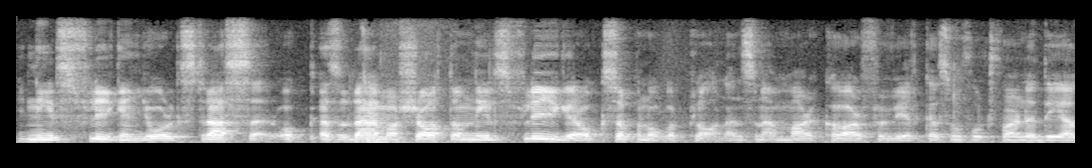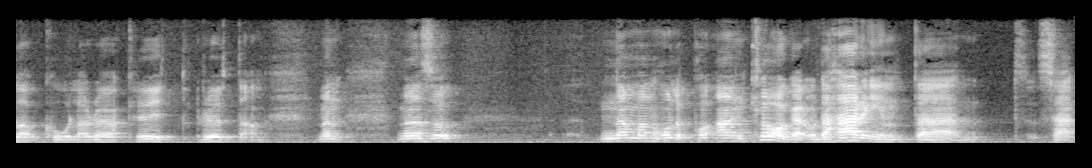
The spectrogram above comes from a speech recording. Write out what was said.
Nils Flyg än Jorg Strasser. Och alltså det här med att tjata om Nils Flyg är också på något plan en sån här markör för vilka som fortfarande är del av coola rökrutan. Men, men alltså, när man håller på och anklagar, och det här är inte så här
